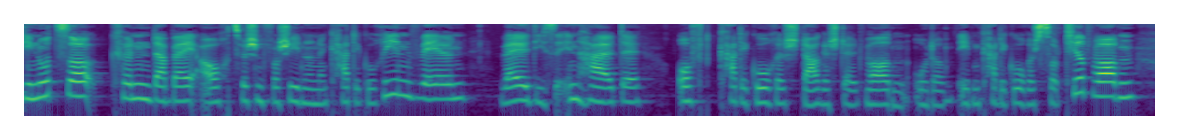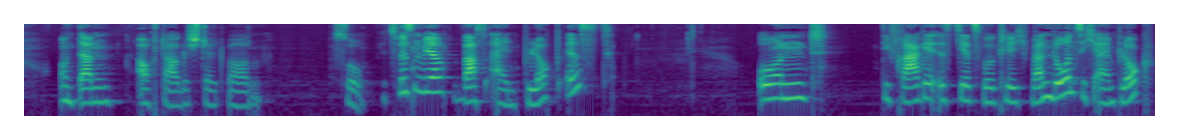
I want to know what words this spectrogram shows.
die Nutzer können dabei auch zwischen verschiedenen Kategorien wählen, weil diese Inhalte oft kategorisch dargestellt worden oder eben kategorisch sortiert worden und dann auch dargestellt worden. So, jetzt wissen wir, was ein Blog ist. Und die Frage ist jetzt wirklich, wann lohnt sich ein Blog?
